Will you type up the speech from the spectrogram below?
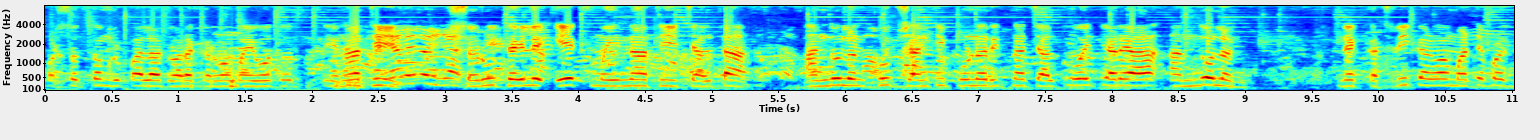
પરસોત્તમ રૂપાલા દ્વારા કરવામાં આવ્યો હતો. તેનાથી શરૂ થયેલી એક મહિનાથી ચાલતા આંદોલન ખૂબ શાંતિપૂર્ણ રીતના ચાલતું હોય ત્યારે આ આંદોલનને કચરી કરવા માટે પણ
